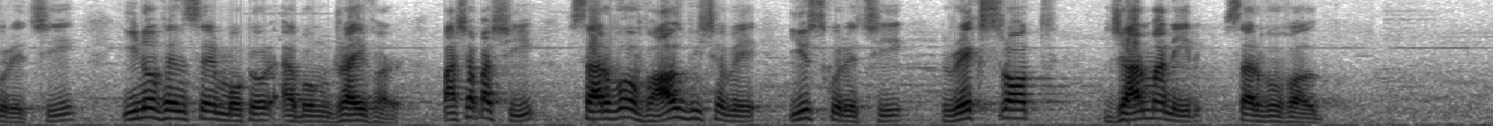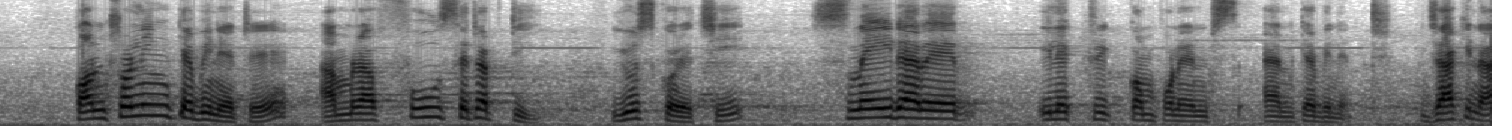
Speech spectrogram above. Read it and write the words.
করেছি ইনোভেন্সের মোটর এবং ড্রাইভার পাশাপাশি সার্ভো ভালভ হিসেবে ইউজ করেছি রেক্সরথ জার্মানির সার্ভো ভালভ কন্ট্রোলিং ক্যাবিনেটে আমরা ফুল সেটআপটি ইউজ করেছি স্নেইডারের ইলেকট্রিক কম্পোনেন্টস অ্যান্ড ক্যাবিনেট যা কিনা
